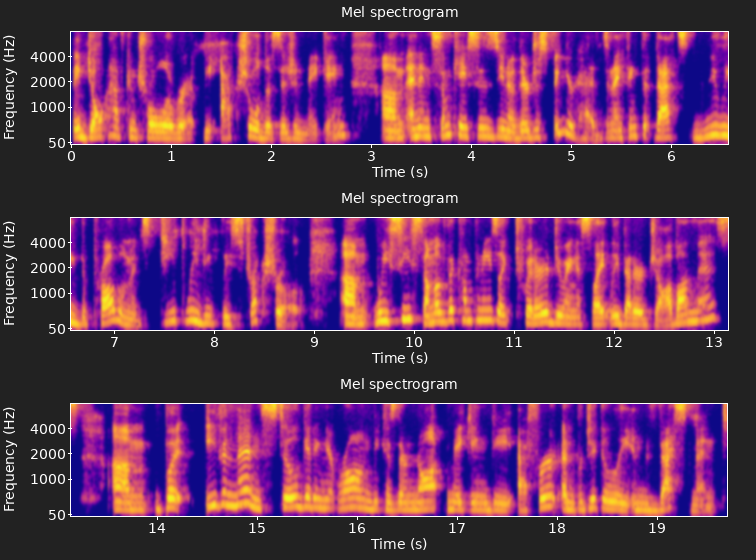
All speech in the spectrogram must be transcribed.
They don't have control over the actual decision making. And in some cases, you know, they're just figureheads. And I think that that's really the problem. It's deeply, deeply structural. Um, we see some of the companies like Twitter doing a slightly better job on this. Um, but even then, still getting it wrong because they're not making the effort and particularly investment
